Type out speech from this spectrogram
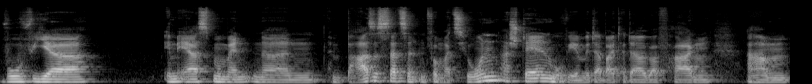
wo wir im ersten Moment einen, einen, Basissatz an Informationen erstellen, wo wir Mitarbeiter darüber fragen, ähm,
